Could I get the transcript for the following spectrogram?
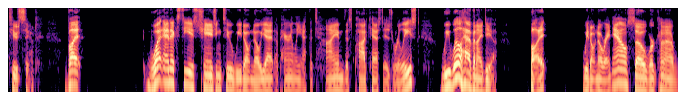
too soon. But what NXT is changing to, we don't know yet. Apparently, at the time this podcast is released, we will have an idea, but we don't know right now. So we're gonna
